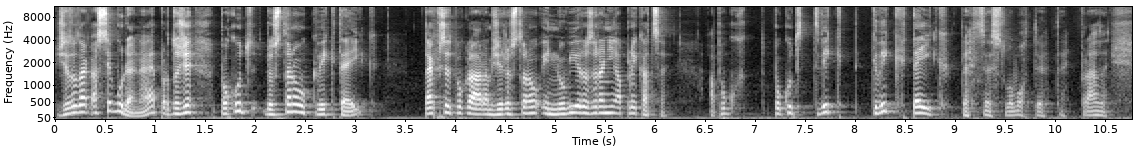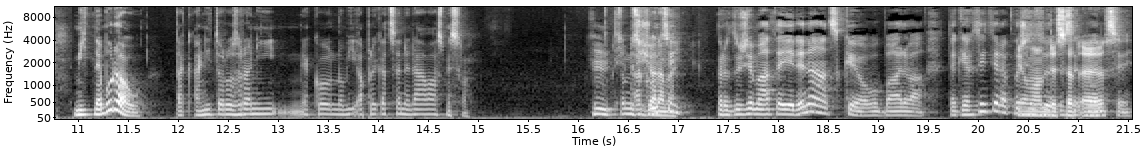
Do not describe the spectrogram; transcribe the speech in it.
Že to tak asi bude, ne? Protože pokud dostanou Quick Take, tak předpokládám, že dostanou i nový rozhraní aplikace. A pokud, pokud quick, quick Take, to je, to je slovo, to je, to je fráze, mít nebudou, tak ani to rozhraní jako nový aplikace nedává smysl. Hm. Co myslíš, Adame? Protože máte jedenáctky, jo, oba dva. Tak jak ty teda pořizujete sekvenci?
